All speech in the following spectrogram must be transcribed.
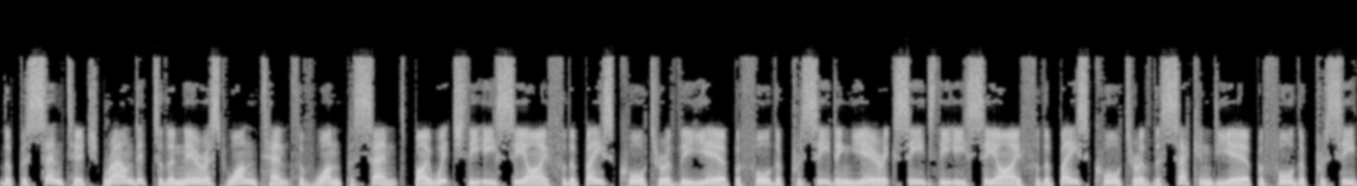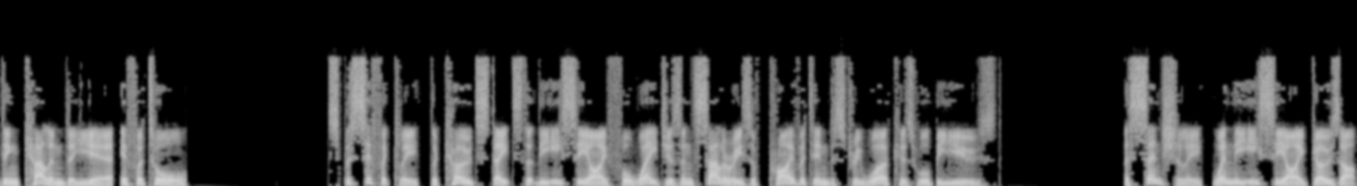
the percentage rounded to the nearest one-tenth of 1% by which the ECI for the base quarter of the year before the preceding year exceeds the ECI for the base quarter of the second year before the preceding calendar year if at all. Specifically, the code states that the ECI for wages and salaries of private industry workers will be used. Essentially, when the ECI goes up,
